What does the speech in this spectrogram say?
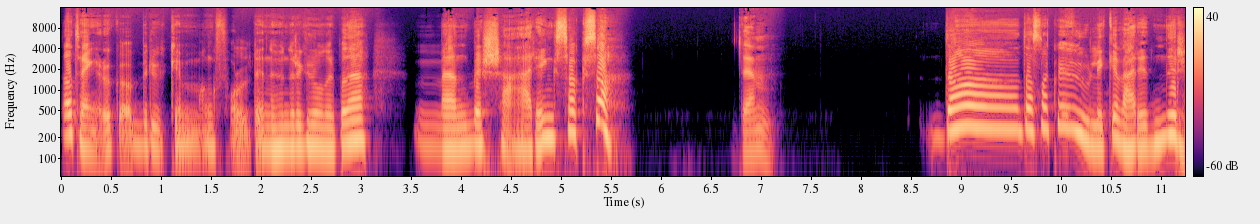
Da trenger du ikke å bruke mangfoldige 100 kroner på det, men beskjæringssaksa, Den. da, da snakker vi ulike verdener.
